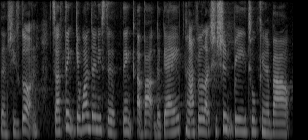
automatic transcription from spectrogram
then she's gone. So I think Yewande needs to think about the game. And I feel like she shouldn't be talking about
